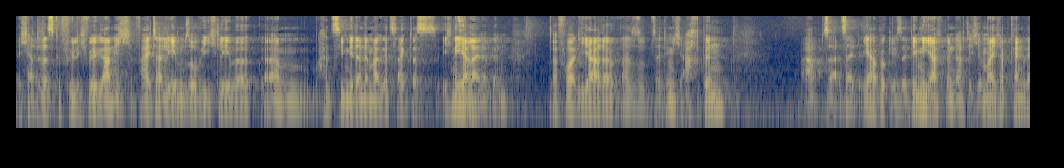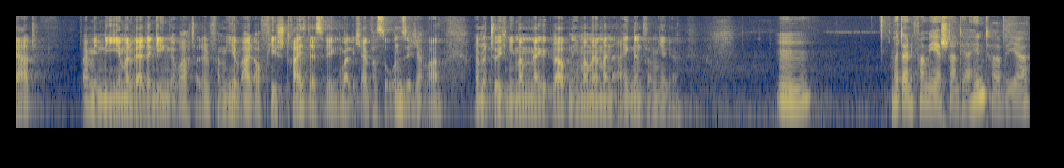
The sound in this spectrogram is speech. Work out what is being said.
ich hatte das Gefühl, ich will gar nicht weiterleben, so wie ich lebe, ähm, hat sie mir dann immer gezeigt, dass ich nicht alleine bin. Vorher die Jahre, also seitdem ich acht bin, ab, seit, ja wirklich, seitdem ich acht bin, dachte ich immer, ich habe keinen Wert. Weil mir nie jemand Wert entgegengebracht hat. In der Familie war halt auch viel Streit deswegen, weil ich einfach so unsicher war. Und habe natürlich niemandem mehr geglaubt, nicht mal mehr meiner eigenen Familie. Mhm. Aber deine Familie stand ja hinter dir.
